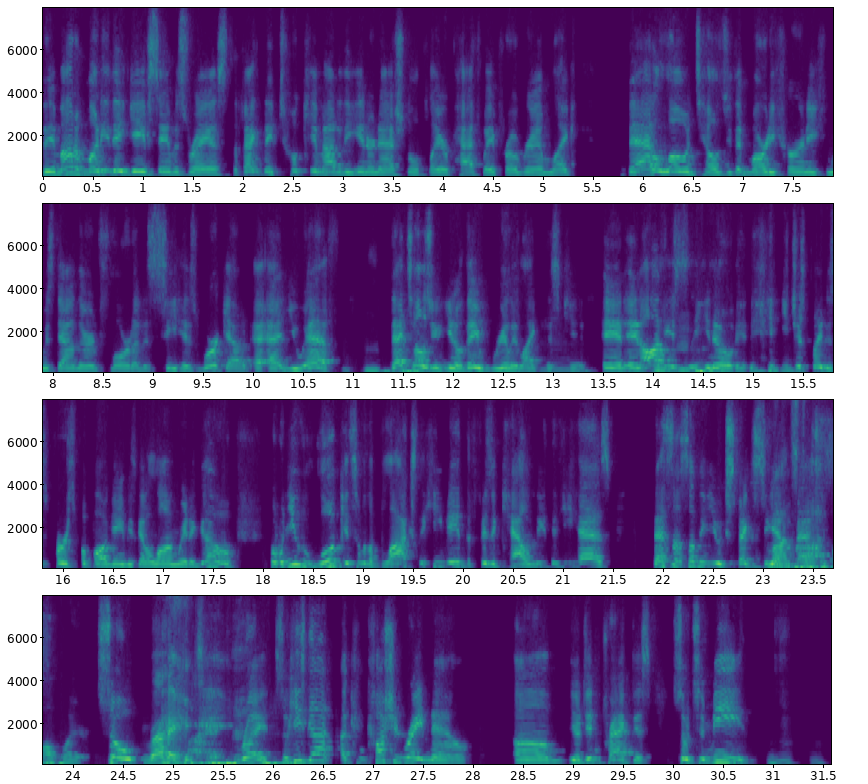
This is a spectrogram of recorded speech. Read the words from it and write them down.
the amount of money they gave Sammis Reyes, the fact that they took him out of the international player pathway program, like that alone tells you that Marty Hurney, who was down there in Florida to see his workout at, at UF, mm-hmm. that tells you, you know, they really like this mm-hmm. kid. And and obviously, mm-hmm. you know, he just played his first football game. He's got a long way to go. But when you look at some of the blocks that he made, the physicality that he has, that's not something you expect to see Monster. of a basketball player. So right, right. So he's got a concussion right now um, you know, didn't practice. So to me,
